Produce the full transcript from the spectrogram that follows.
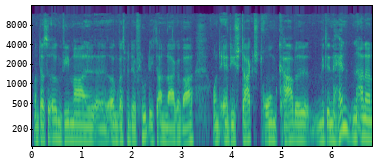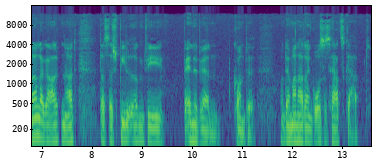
und dass irgendwie mal äh, irgendwas mit der Flutlichtanlage war und er die Starkstromkabel mit den Händen aneinander gehalten hat, dass das Spiel irgendwie beendet werden konnte. Und der Mann hat ein großes Herz gehabt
